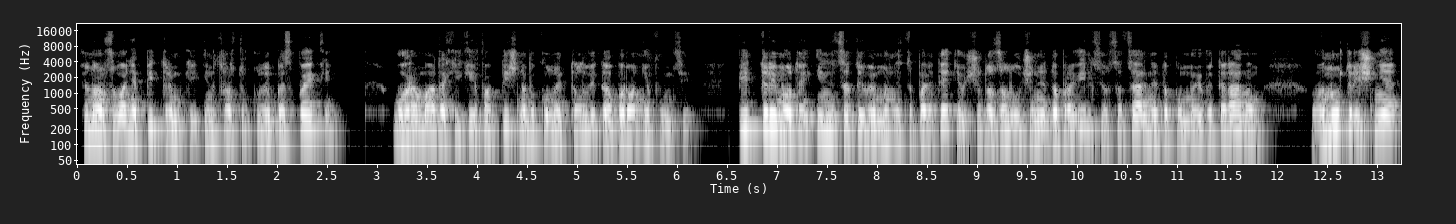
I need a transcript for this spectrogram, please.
фінансування підтримки інфраструктури безпеки у громадах, які фактично виконують тилові та оборонні функції, підтримувати ініціативи муніципалітетів щодо залучення добровільців, соціальної допомоги ветеранам, внутрішнє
